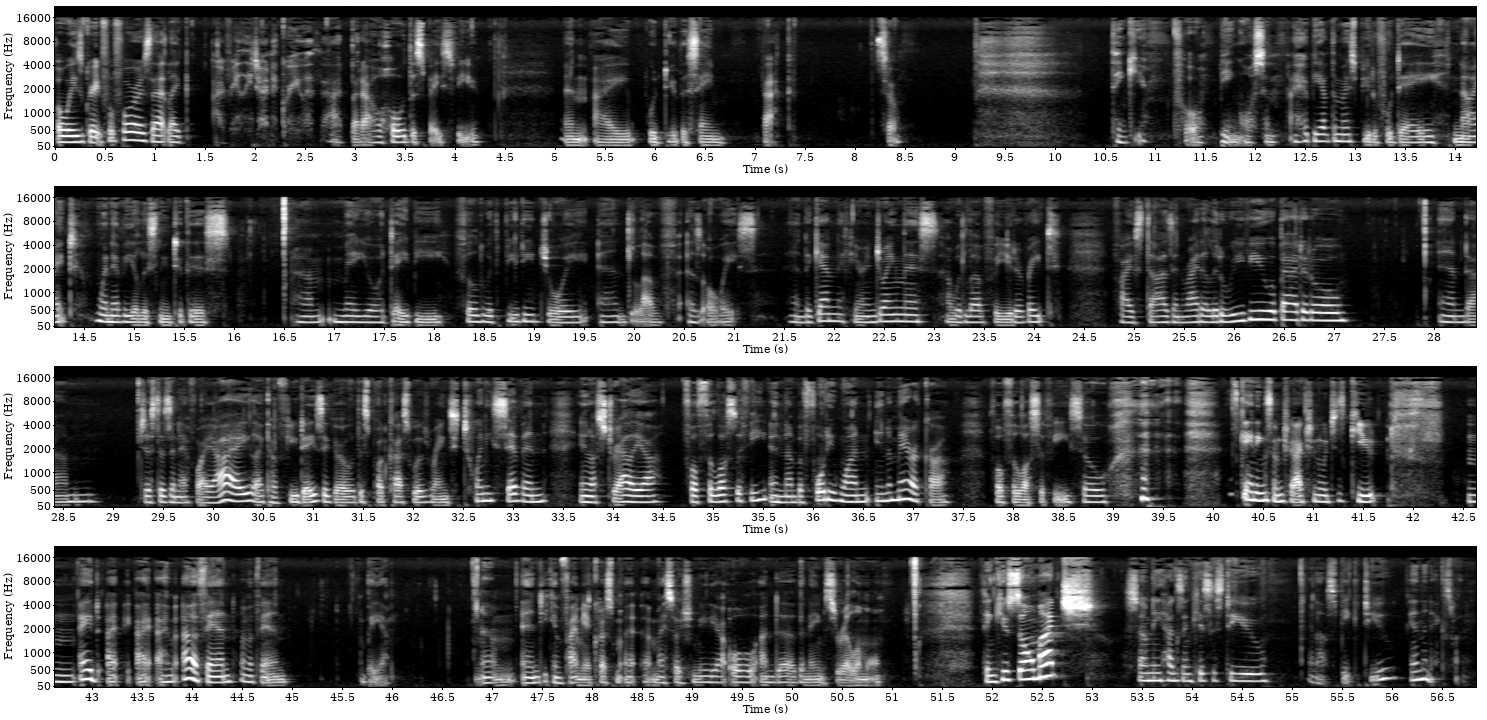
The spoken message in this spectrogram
always grateful for is that like I really don't agree with that, but I'll hold the space for you. And I would do the same back. So thank you for being awesome. I hope you have the most beautiful day, night, whenever you're listening to this. Um, may your day be filled with beauty, joy, and love as always. And again, if you're enjoying this, I would love for you to rate five stars and write a little review about it all. And um, just as an FYI, like a few days ago, this podcast was ranked 27 in Australia for philosophy and number 41 in America for philosophy. So it's gaining some traction, which is cute. Mm, I, I, I, I'm a fan. I'm a fan. But yeah. Um, and you can find me across my, uh, my social media all under the name Sorelle Amore. Thank you so much. So many hugs and kisses to you, and I'll speak to you in the next one.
